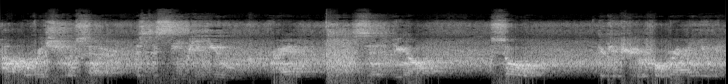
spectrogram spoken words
operational center. It's the CPU, right? You know, so the computer programming unit.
